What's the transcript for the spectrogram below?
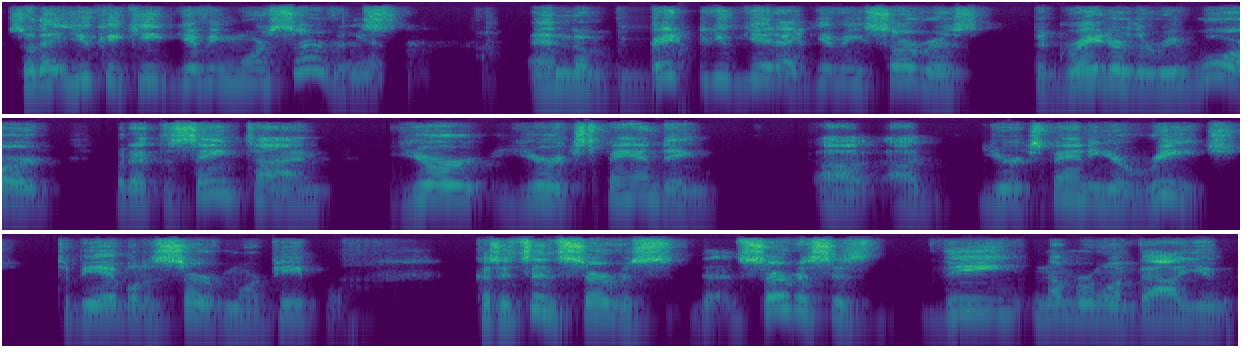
so that you can keep giving more service. Yep. And the greater you get at giving service, the greater the reward. But at the same time, you're you're expanding, uh, uh, you're expanding your reach to be able to serve more people because it's in service. Service is the number one value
